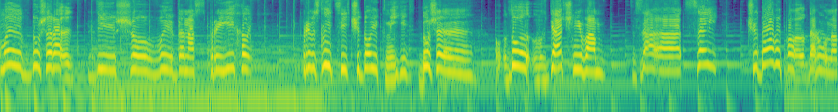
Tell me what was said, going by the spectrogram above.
Ми дуже раді, що ви до нас приїхали, привезли ці чудові книги. Дуже вдячні вам за цей чудовий подарунок.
